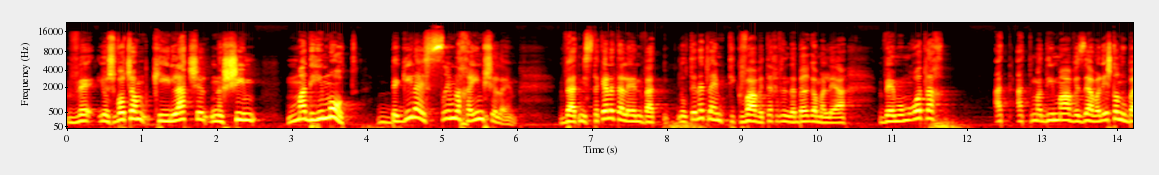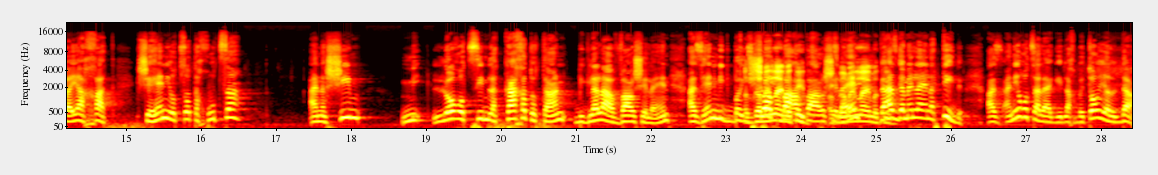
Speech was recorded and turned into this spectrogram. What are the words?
ויושבות שם קהילת של נשים מדהימות, בגיל ה-20 לחיים שלהם. ואת מסתכלת עליהן, ואת נותנת להן תקווה, ותכף נדבר גם עליה, והן אומרות לך, את, את מדהימה וזה, אבל יש לנו בעיה אחת, כשהן יוצאות החוצה, אנשים מ- לא רוצים לקחת אותן בגלל העבר שלהן, אז הן מתביישות. בעבר אז גם שלהן, אין להם עתיד. ואז גם אין להן עתיד. אז אני רוצה להגיד לך, בתור ילדה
